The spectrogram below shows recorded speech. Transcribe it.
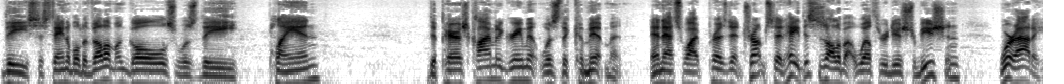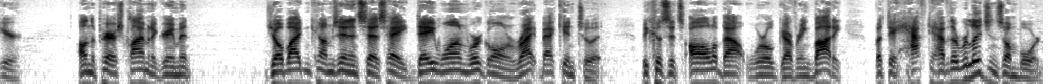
The Sustainable Development Goals was the plan. The Paris Climate Agreement was the commitment. And that's why President Trump said, hey, this is all about wealth redistribution. We're out of here on the Paris Climate Agreement. Joe Biden comes in and says, hey, day one, we're going right back into it because it's all about world governing body. But they have to have their religions on board.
